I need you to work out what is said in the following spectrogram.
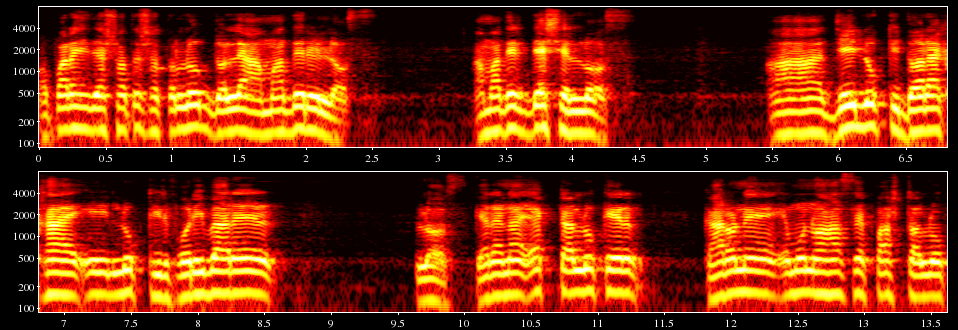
অপারাসি দেয় শত শত লোক ধরলে আমাদেরই লস আমাদের দেশের লস আর যেই লোকটি ধরা খায়, এই লোকটির পরিবারের লস কেননা একটা লোকের কারণে এমনও আছে পাঁচটা লোক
